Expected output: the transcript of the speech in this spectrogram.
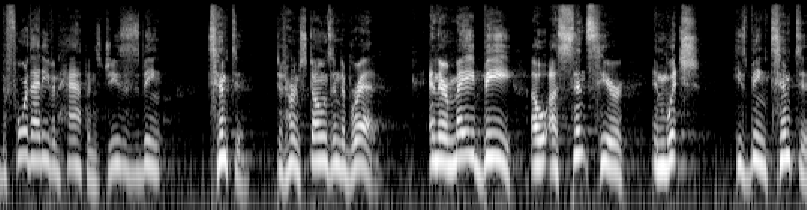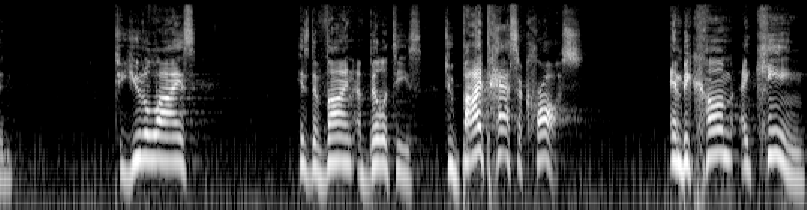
Before that even happens, Jesus is being tempted to turn stones into bread. And there may be a, a sense here in which he's being tempted to utilize his divine abilities to bypass a cross and become a king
